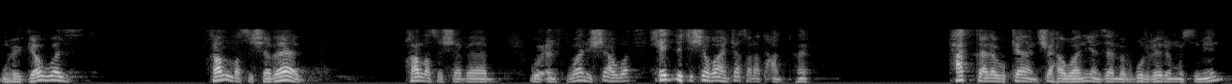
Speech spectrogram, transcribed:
ويتجوز. خلص الشباب. خلص الشباب. وعنفوان الشهوة. حدة الشهوة انكسرت عنه. حتى لو كان شهوانيا زي ما بقول غير المسلمين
